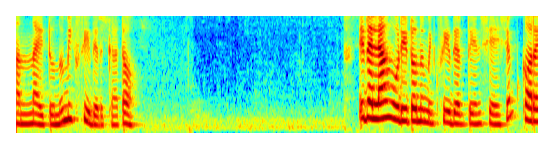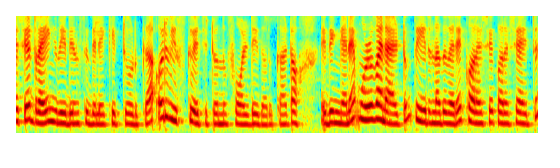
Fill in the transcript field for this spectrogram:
നന്നായിട്ടൊന്ന് മിക്സ് ചെയ്തെടുക്കുക കേട്ടോ ഇതെല്ലാം കൂടിയിട്ടൊന്ന് മിക്സ് ചെയ്തെടുത്തതിന് ശേഷം കുറേശ്ശെ ഡ്രൈ ഇൻഗ്രീഡിയൻസ് ഇതിലേക്ക് ഇട്ട് കൊടുക്കുക. ഒരു വിസ്ക് വെച്ചിട്ടൊന്ന് ഫോൾഡ് ചെയ്ത് കൊടുക്കുക കേട്ടോ ഇതിങ്ങനെ മുഴുവനായിട്ടും തീരുന്നത് വരെ കുറേശ്ശെ കുറേശ്ശെ ആയിട്ട്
